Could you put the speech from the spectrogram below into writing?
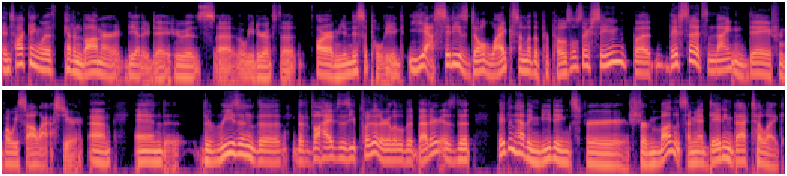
in talking with Kevin Bommer the other day, who is uh, the leader of the our municipal league, yeah, cities don't like some of the proposals they're seeing, but they've said it's night and day from what we saw last year. Um, and the reason the the vibes, as you put it, are a little bit better is that they've been having meetings for for months. I mean, dating back to like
